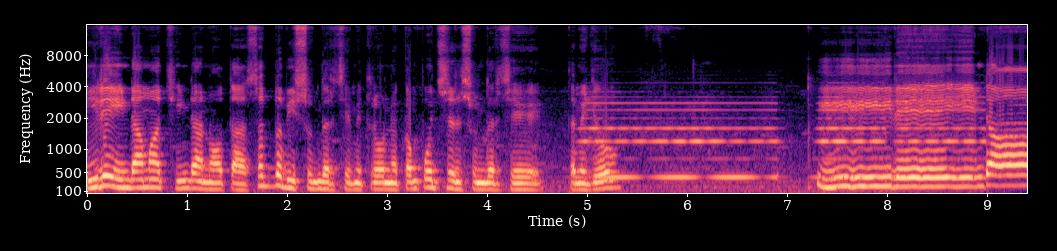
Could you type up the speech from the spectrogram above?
હીરે ઈંડામાં છીંડા નહોતા. શબ્દ બી સુંદર છે મિત્રો અને કમ્પોઝિશન સુંદર છે. તમે જો હીરે ઈંડામાં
